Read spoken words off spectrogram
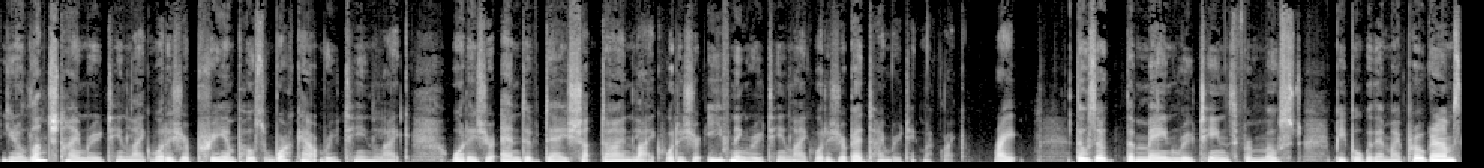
you know, lunchtime routine like? What is your pre and post workout routine like? What is your end of day shutdown like? What is your evening routine like? What does your bedtime routine look like? Right? Those are the main routines for most people within my programs,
